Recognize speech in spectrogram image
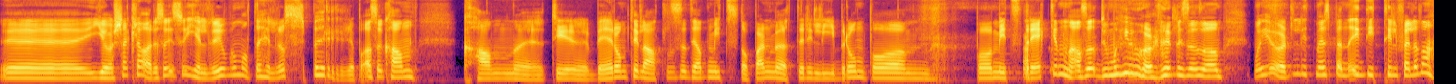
eh, gjør seg klare. Så, så gjelder det jo på en måte heller å spørre på Altså, kan, kan eh, til, Ber om tillatelse til at midtstopperen møter Libroen på på midtstreken. Altså, du må gjøre det liksom sånn må gjøre det litt mer spennende. I ditt tilfelle, da.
